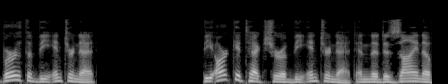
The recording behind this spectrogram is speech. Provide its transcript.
Birth of the Internet the architecture of the Internet and the design of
